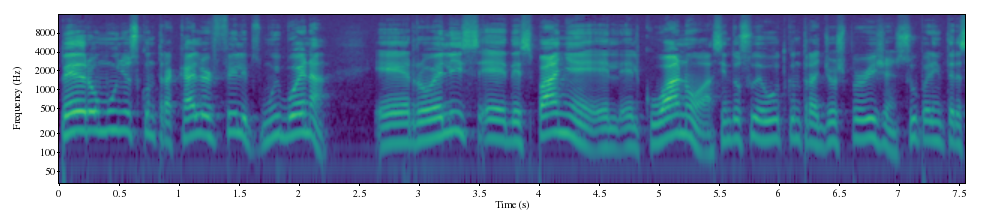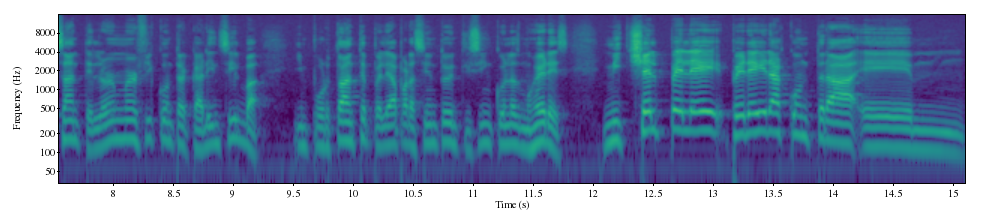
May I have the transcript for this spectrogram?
Pedro Muñoz contra Kyler Phillips. Muy buena. Eh, Roelis eh, de España, el, cubano, haciendo su debut contra George Parisian, súper interesante. Lauren Murphy contra Karim Silva, importante pelea para 125 en las mujeres. Michelle Pereira contra em,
